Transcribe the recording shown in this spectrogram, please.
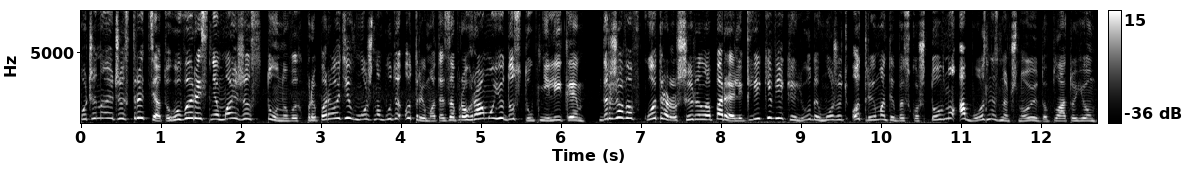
Починаючи з 30 вересня, майже 100 нових препаратів можна буде отримати за програмою Доступні ліки. Держава вкотре розширила перелік ліків, які люди можуть отримати безкоштовно або з незначною доплатою.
